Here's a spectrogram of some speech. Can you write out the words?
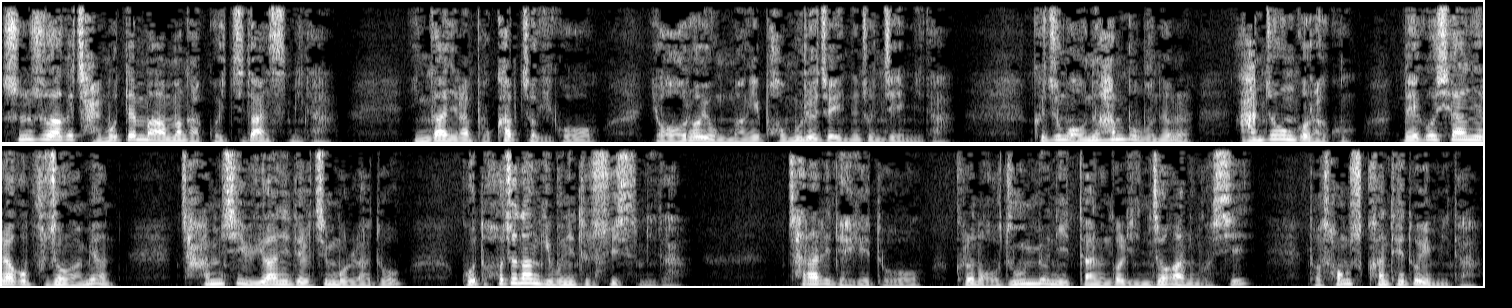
순수하게 잘못된 마음만 갖고 있지도 않습니다. 인간이란 복합적이고 여러 욕망이 버무려져 있는 존재입니다. 그중 어느 한 부분을 안 좋은 거라고 내 것이 아니라고 부정하면 잠시 위안이 될지 몰라도 곧 허전한 기분이 들 수 있습니다. 차라리 내게도 그런 어두운 면이 있다는 걸 인정하는 것이 더 성숙한 태도입니다.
